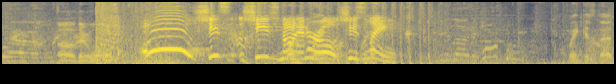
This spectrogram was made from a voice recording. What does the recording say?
world. Oh, there was. Oh, she's she's not One in her flank, ult. She's flank. Link. Reloading. Link is dead.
